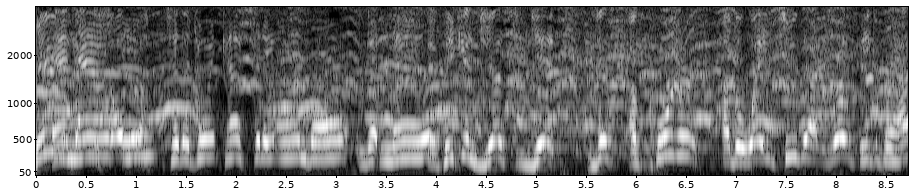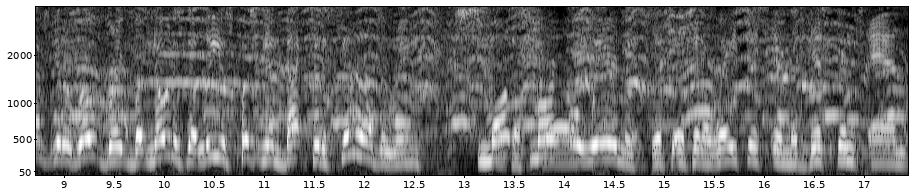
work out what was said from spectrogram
And the now into the joint custody armbar, but no. If he can just get just a quarter of a way to that rope, he can perhaps get a rope break. But notice that Lee is pushing him back to the center of the ring. Smart, smart far- awareness. It's it's an oasis in the distance, and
